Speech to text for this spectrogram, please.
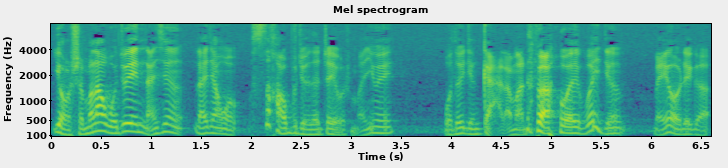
有什么了？我对男性来讲，我丝毫不觉得这有什么，因为我都已经改了嘛，对吧？我我已经没有这个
